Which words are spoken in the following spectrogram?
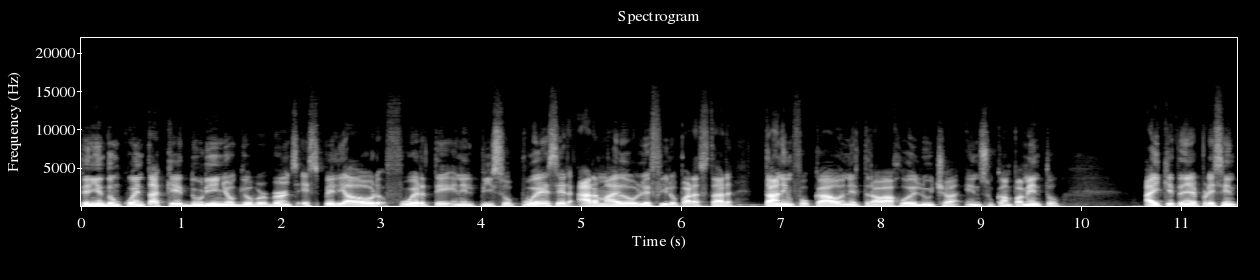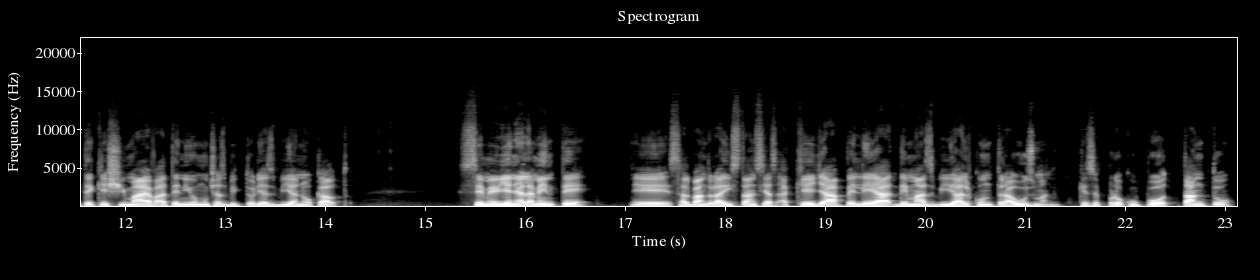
Teniendo en cuenta que Duriño, Gilbert Burns, es peleador fuerte en el piso, ¿puede ser arma de doble filo para estar tan enfocado en el trabajo de lucha en su campamento? Hay que tener presente que Shimaev ha tenido muchas victorias vía knockout. Se me viene a la mente, eh, salvando las distancias, aquella pelea de Masvidal contra Usman, que se preocupó tanto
